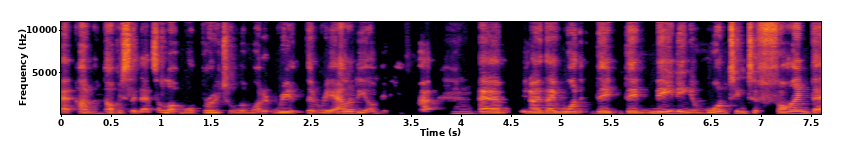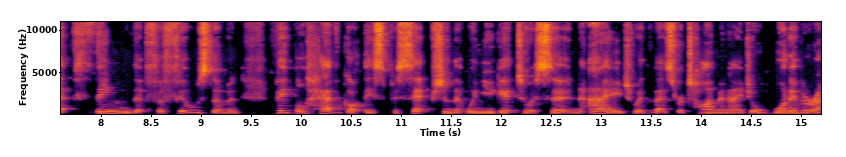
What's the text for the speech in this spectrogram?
Uh, um, mm. Obviously, that's a lot more brutal than what it re- the reality of it is. But mm. um, you know, they want they they're needing and wanting to find that thing that fulfills them. And people have got this perception that when you get to a certain age, whether that's retirement age or whatever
